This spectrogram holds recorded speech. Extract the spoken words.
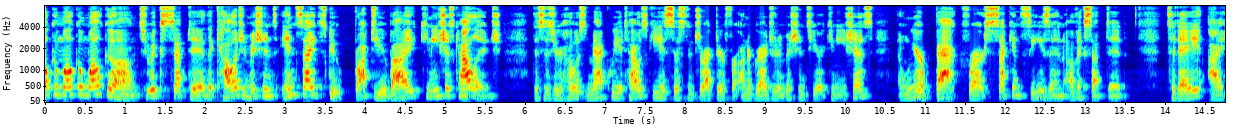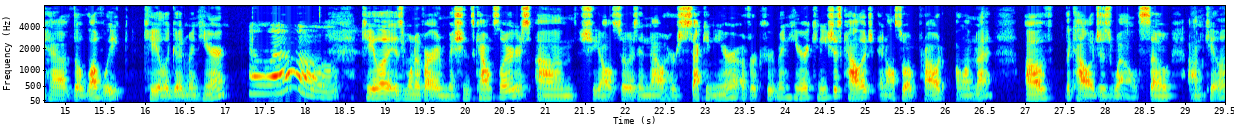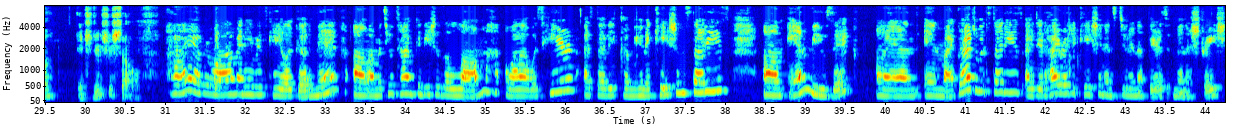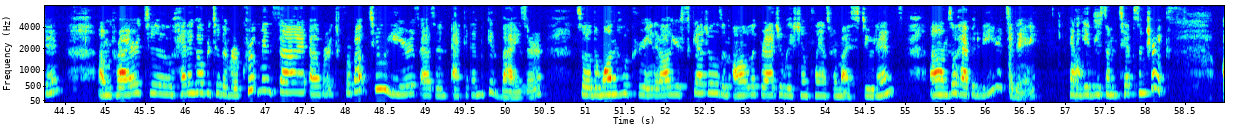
Welcome, welcome, welcome to Accepted, the college admissions inside scoop brought to you by Canisius College. This is your host, Matt Kwiatowski, Assistant Director for Undergraduate Admissions here at Canisius, and we are back for our second season of Accepted. Today, I have the lovely Kayla Goodman here. Hello. Kayla is one of our admissions counselors. Um, she also is in now her second year of recruitment here at Canisius College and also a proud alumna of the college as well. So, um, Kayla, introduce yourself. Hi, everyone. My name is Kayla Goodman. Um, I'm a two time Canisius alum. While I was here, I studied communication studies um, and music. And in my graduate studies, I did higher education and student affairs administration. Um, prior to heading over to the recruitment side, I worked for about two years as an academic advisor. So, the one who created all your schedules and all the graduation plans for my students. I'm so happy to be here today. Kind of give you some tips and tricks.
